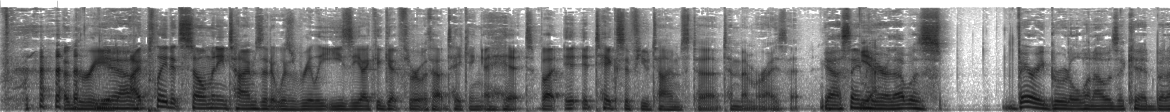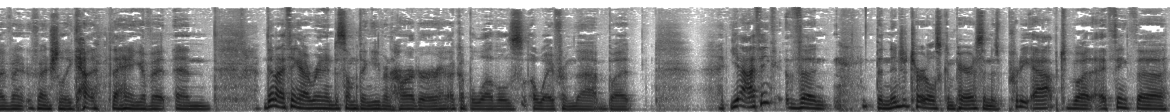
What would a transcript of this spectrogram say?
Agreed. Yeah. I played it so many times that it was really easy. I could get through it without taking a hit, but it, it takes a few times to to memorize it. Yeah, same Yeah. here. That was very brutal when I was a kid, but I ev- eventually got the hang of it. And then I think I ran into something even harder a couple levels away from that. But yeah, I think the the Ninja Turtles comparison is pretty apt, but I think the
